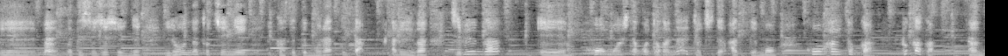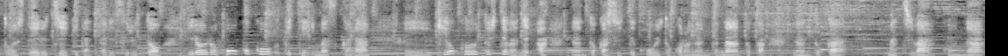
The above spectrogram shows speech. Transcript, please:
えー、まあ、私自身ね、いろんな土地に行かせてもらってた。あるいは自分が、えー、訪問したことがない土地であっても、後輩とか部下が担当している地域だったりすると、いろいろ報告を受けていますから、えー、記憶としてはね、あ、なんとか市ってこういうところなんだなとか、なんとか街はこんな、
